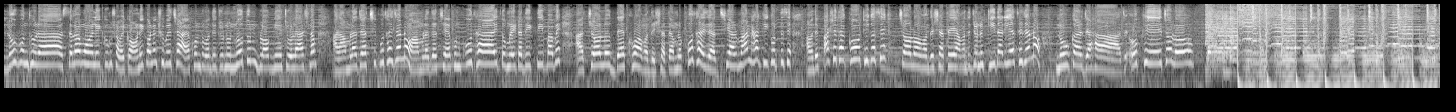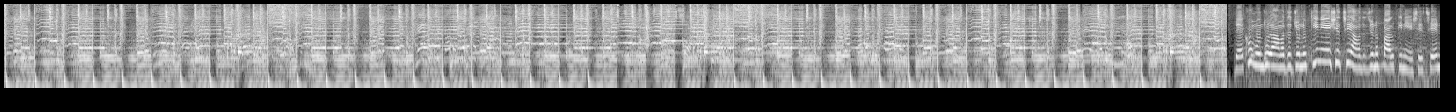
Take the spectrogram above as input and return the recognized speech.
Hello বন্ধুরা, আসসালামু আলাইকুম। সবাইকে অনেক অনেক শুভেচ্ছা। এখন তোমাদের জন্য নতুন ব্লগ নিয়ে চলে আসলাম। আর আমরা যাচ্ছি কোথায় জানো? আমরা যাচ্ছি এখন কোথায়? তোমরা এটা দেখতেই পাবে। আর চলো দেখো আমাদের সাথে আমরা কোথায় যাচ্ছি। আর মানহা কী করতেছে? আমাদের পাশে থাকো, ঠিক আছে? চলো আমাদের সাথে। আমাদের জন্য কি দাঁড়িয়ে আছে জানো? নৌকার জাহাজ। ওকে, চলো। দেখো বন্ধুরা, আমাদের জন্য কি নিয়ে এসেছে? আমাদের জন্য পালকি নিয়ে এসেছেন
